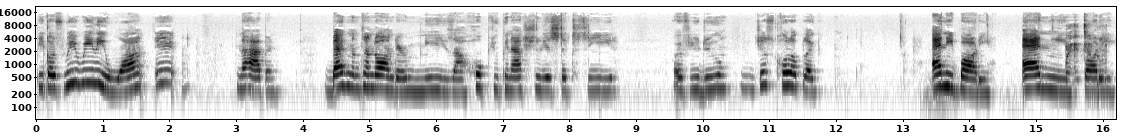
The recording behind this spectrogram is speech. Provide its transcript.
Because we really want it to happen. Beg Nintendo on their knees. I hope you can actually succeed. Or if you do, just call up like anybody, anybody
